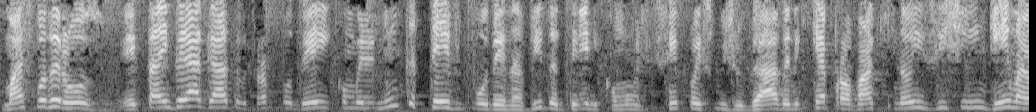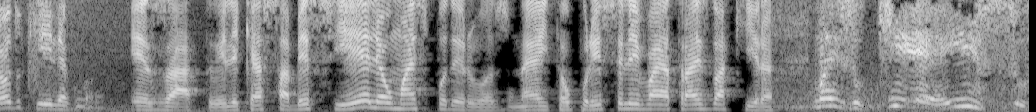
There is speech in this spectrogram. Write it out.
mais poderoso. Ele tá embriagado pelo próprio poder e como ele nunca teve poder na vida dele, como ele sempre foi subjugado, ele quer provar que não existe ninguém maior do que ele agora. Exato, ele quer saber se ele é o mais poderoso, né? Então por isso ele vai atrás do Akira. Mas o que é isso?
